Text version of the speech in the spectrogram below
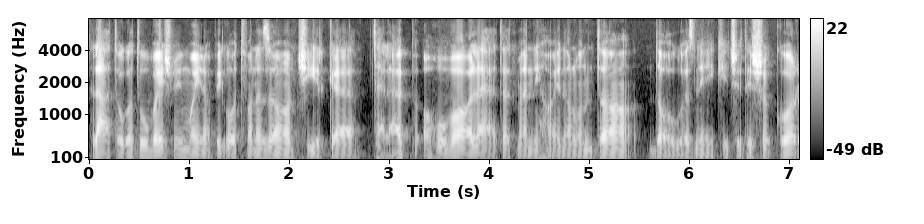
látogatóba, és még mai napig ott van ez a csirke telep, ahova lehetett menni hajnalonta dolgozni egy kicsit, és akkor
